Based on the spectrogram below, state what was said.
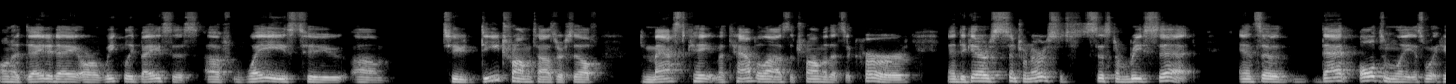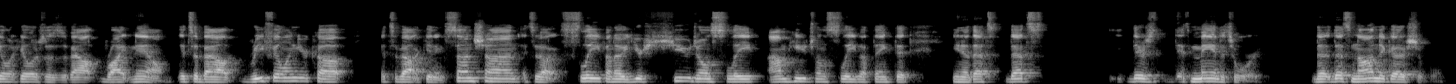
on a day to day or a weekly basis of ways to um, to de-traumatize ourselves, to masticate, metabolize the trauma that's occurred, and to get our central nervous system reset. And so that ultimately is what Heal Our Healers is about right now. It's about refilling your cup it's about getting sunshine. It's about sleep. I know you're huge on sleep. I'm huge on sleep. I think that you know that's that's there's it's mandatory. That, that's non-negotiable.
